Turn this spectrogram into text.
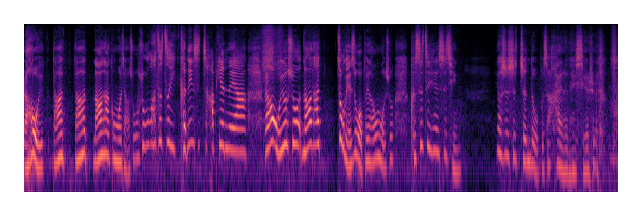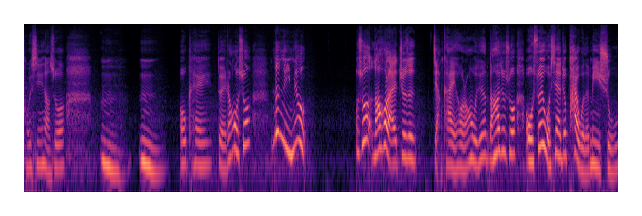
然后我就，然后，然后，然后他跟我讲说：“我说哇，这这肯定是诈骗的呀。”然后我就说，然后他重点是我朋友问我说：“可是这件事情要是是真的，我不是害了那些人？” 我心里想说：“嗯嗯，OK，对。”然后我说：“那你没有？”我说，然后后来就是。讲开以后，然后我觉得，然后他就说：“哦，所以我现在就派我的秘书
